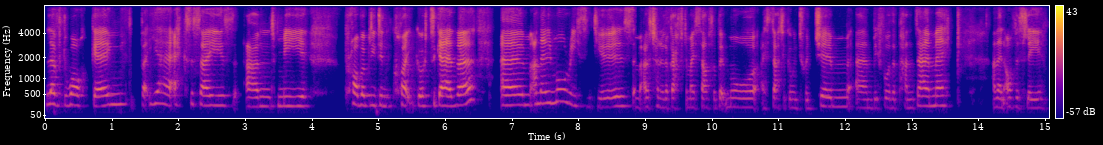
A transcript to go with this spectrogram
Loved walking, but yeah, exercise and me probably didn't quite go together. Um, and then in more recent years, um, I was trying to look after myself a bit more. I started going to a gym um, before the pandemic. And then obviously,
